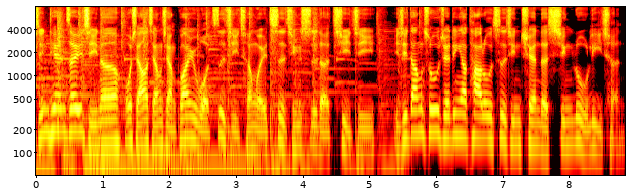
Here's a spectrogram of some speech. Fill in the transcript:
今天这一集呢，我想要讲讲关于我自己成为刺青师的契机，以及当初决定要踏入刺青圈的心路历程。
